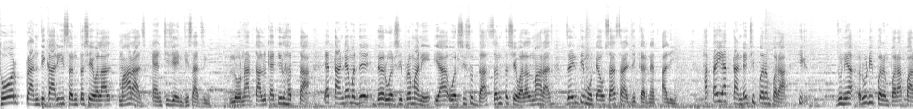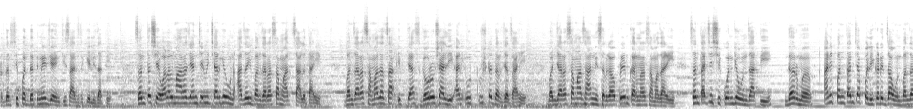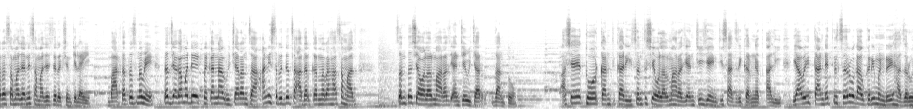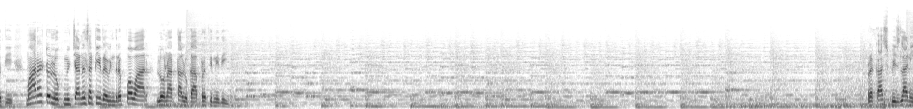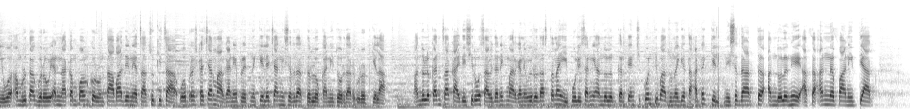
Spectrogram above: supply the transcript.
थोर क्रांतिकारी संत सेवालाल महाराज यांची जयंती साजरी. लोणार तालुक्यातील हत्ता या तांड्यामध्ये दरवर्षीप्रमाणे या वर्षीसुद्धा संत सेवालाल महाराज जयंती मोठ्या उत्साहात साजरी करण्यात आली. हत्ता या तांड्याची परंपरा ही जुन्या रूढी परंपरा पारदर्शी पद्धतीने जयंती साजरी केली जाते. संत सेवालाल महाराज यांचे विचार घेऊन आजही बंजारा समाज चालत आहे. बंजारा समाजाचा इतिहास गौरवशाली आणि उत्कृष्ट दर्जाचा आहे. बंजारा समाज हा निसर्गावर प्रेम करणारा समाज आहे. संतांची शिकवण घेऊन जाती धर्म आणि पंथांच्या पलीकडे जाऊन बंजारा समाजाने समाजाचे रक्षण केले आहे. भारतातच नव्हे तर जगामध्ये एकमेकांना विचारांचा आणि श्रद्धेचा आधार करणारा हा समाज संत शेवालाल महाराज यांचे विचार जाणतो. असे थोर क्रांतिकारी संत शेवालाल महाराज यांची जयंती साजरी करण्यात आली. यावेळी तांड्यातील सर्व गावकरी मंडळी हजर होती. महाराष्ट्र लोकन्यूज चॅनलसाठी रवींद्र पवार लोणार तालुका प्रतिनिधी. प्रकाश बिजलानी व अमृता गुरव यांना कंपाऊंड करून ताबा देण्याचा चुकीचा व भ्रष्टाचार मार्गाने प्रयत्न केल्याच्या निषेधार्थ लोकांनी जोरदार विरोध केला. आंदोलकांचा कायदेशीर व संविधानिक मार्गाने विरोध असतानाही पोलिसांनी आंदोलनकर्त्यांची कोणती बाजू न घेता अटक केली? निषेधार्थ आंदोलन हे आता अन्न पाणी त्याग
